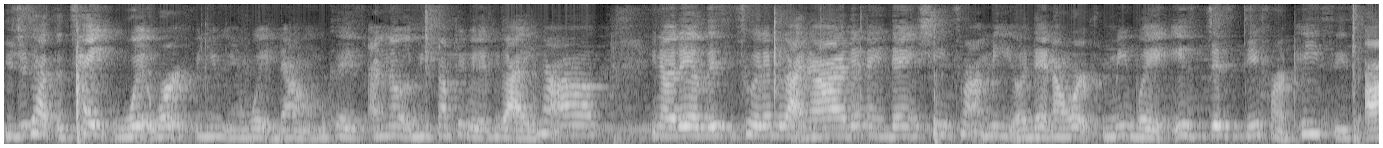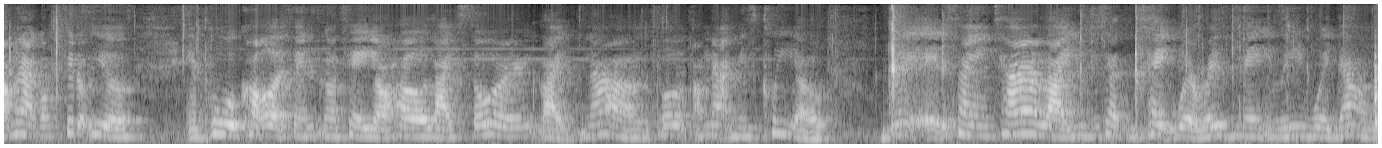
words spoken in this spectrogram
You just have to take what worked for you and what don't. Because I know it'd be some people that be like, nah, you know, they'll listen to it, they'll be like, nah, that ain't that shit's not me or that don't work for me. But it's just different pieces. I'm not gonna sit up here and pull cards and it's gonna tell your whole life story. Like, nah, the fuck, I'm not Miss Cleo. But at the same time, like you just have to take what resonate and leave what don't.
